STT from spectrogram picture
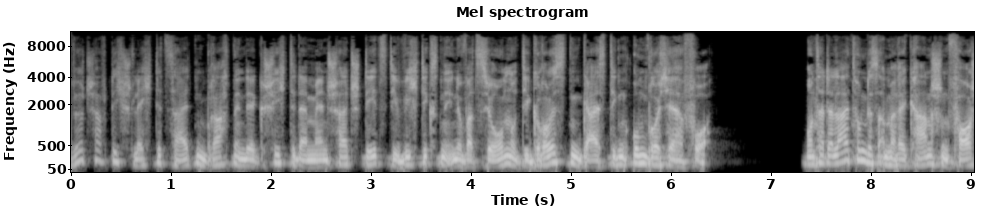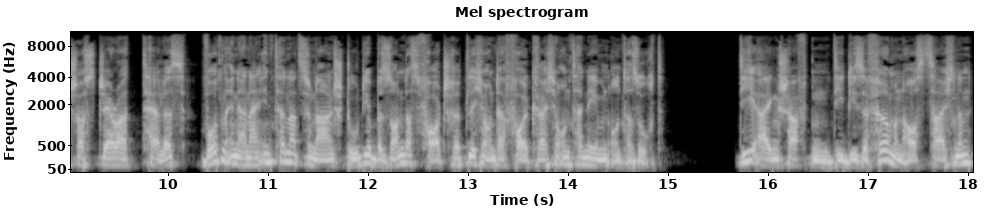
Wirtschaftlich schlechte Zeiten brachten in der Geschichte der Menschheit stets die wichtigsten Innovationen und die größten geistigen Umbrüche hervor. Unter der Leitung des amerikanischen Forschers Gerard Tallis wurden in einer internationalen Studie besonders fortschrittliche und erfolgreiche Unternehmen untersucht. Die Eigenschaften, die diese Firmen auszeichnen,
